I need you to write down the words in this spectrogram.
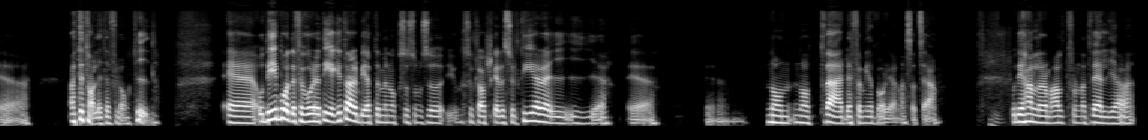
eh, att det tar lite för lång tid. Eh, och det är både för vårt eget arbete men också som så, såklart ska resultera i, i eh, eh någon, något värde för medborgarna så att säga. Mm. Och det handlar om allt från att välja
